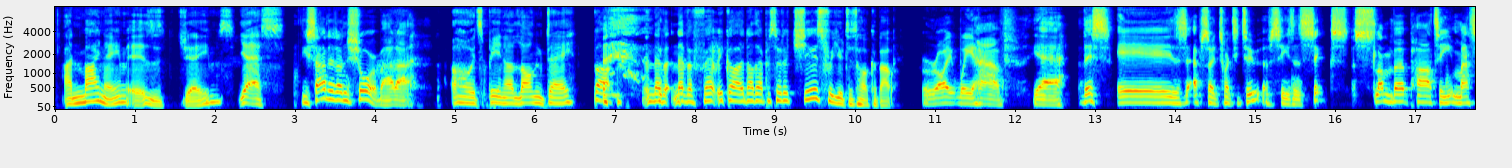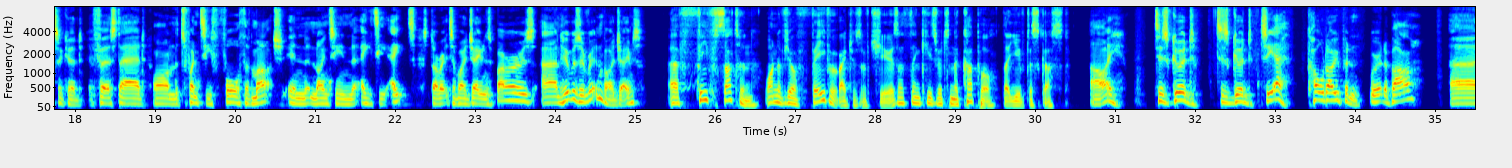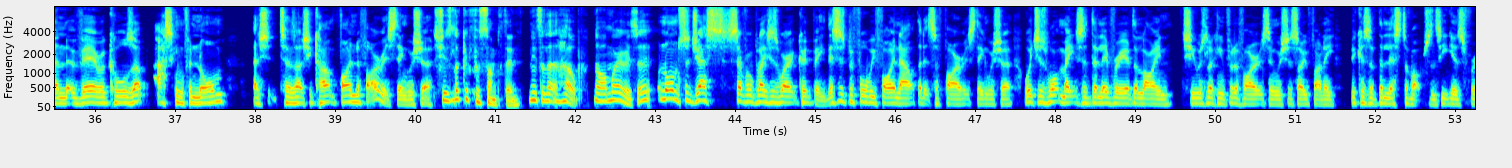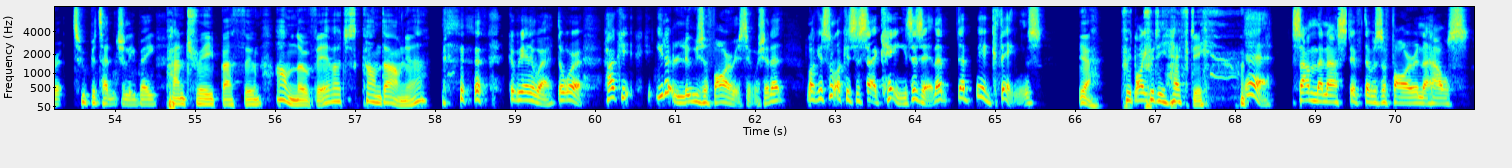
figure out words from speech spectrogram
And my name is James. Yes. You sounded unsure about that. Oh, it's been a long day, but never, never fret. We got another episode of Cheers for you to talk about. Right, we have. Yeah. This is episode 22 of season six Slumber Party Massacred. It first aired on the 24th of March in 1988. It's directed by James Burrows. And who was it written by, James? Uh, Phoef Sutton, one of your favourite writers of Cheers. I think he's written a couple that you've discussed. Aye. Tis good. Tis good. So, yeah, cold open. We're at the bar, and Vera calls up asking for Norm and she, turns out she can't find the fire extinguisher. She's looking for something. Needs a little help. Norm, where is it? Norm suggests several places where it could be. This is before we find out that it's a fire extinguisher, which is what makes the delivery of the line she was looking for the fire extinguisher so funny because of the list of options he gives for it to potentially be. Pantry, bathroom. I don't know, Vera. Just calm down, yeah? could be anywhere. Don't worry. How can you, you don't lose a fire extinguisher? They're, like it's not like it's a set of keys, is it? They're they're big things. Yeah, pretty, Like- pretty hefty. yeah. Sam then asked if there was a fire in the house,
